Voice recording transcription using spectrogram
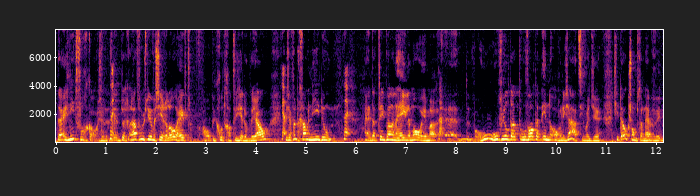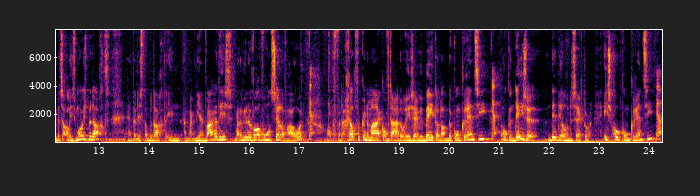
Daar is niet voor gekozen. Nee. De, de raad van bestuur van Cirilo heeft, hoop ik goed geadviseerd ook door jou. Die zei van dat gaan we niet doen. Nee. En dat vind ik wel een hele mooie. Maar eh, hoe, hoe, viel dat, hoe valt dat in de organisatie? Want je ziet ook soms, dan hebben we met z'n allen iets moois bedacht. En dat is dan bedacht in, het maakt niet uit waar het is. Maar dan willen we vooral voor onszelf houden. Ja. Of we daar geld voor kunnen maken. Of daardoor zijn we beter dan de concurrentie. Ja. Ook in deze, dit deel van de sector is ook concurrentie. Ja.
